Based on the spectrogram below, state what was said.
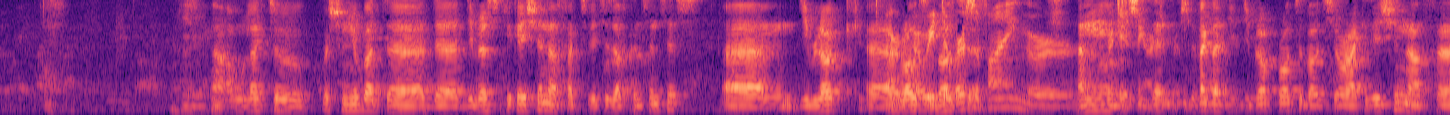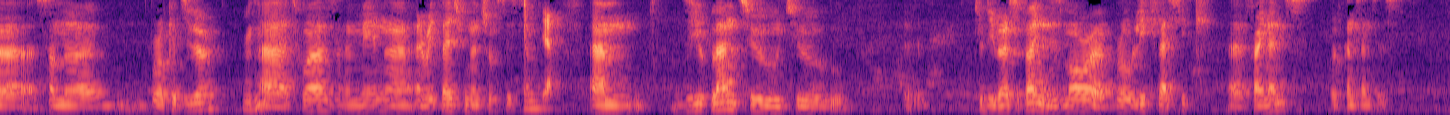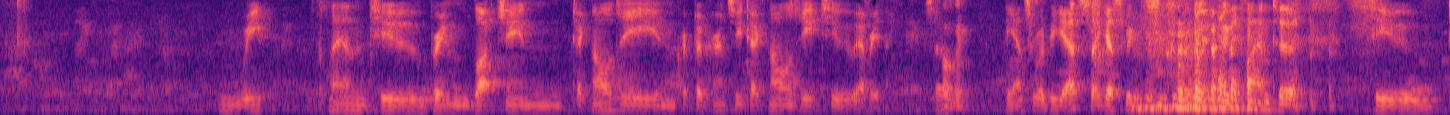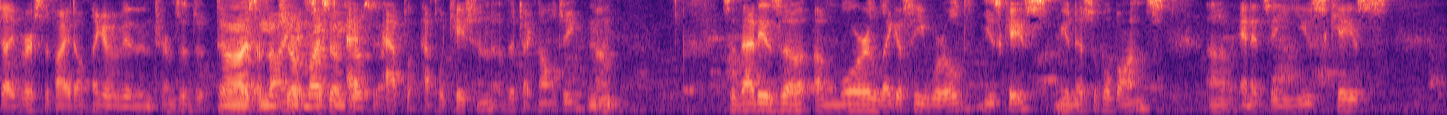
Uh, I would like to question you about uh, the diversification of activities of ConsenSys. Um, The Block uh, Are, wrote are we about uh, diversifying or um, reducing our the, the fact that The Block wrote about your acquisition of uh, some uh, broker dealer. Mhm. Uh, it was a main uh, heritage financial system. Yeah. Um, do you plan to to uh, to diversify in this more uh, broadly classic uh, finance with ConsenSys? We plan to bring blockchain technology and cryptocurrency technology to everything. So Okay. the answer would be yes. I guess we, we plan to to diversify. I don't think of it in terms of No, diversifying. I'm not sure It's my just terms, a- app- application of the technology. Mhm. Um, so that is a, a more legacy world use case, Mm-hmm. municipal bonds, um, and it's a use case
